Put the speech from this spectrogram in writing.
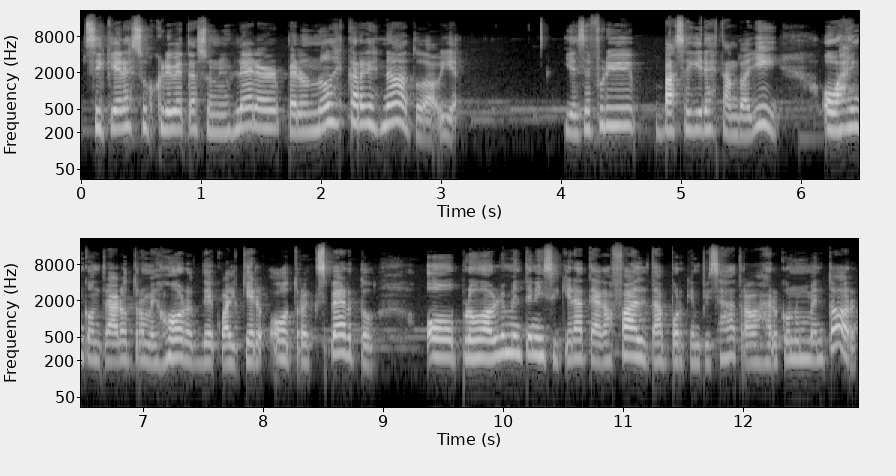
Si quieres, suscríbete a su newsletter, pero no descargues nada todavía. Y ese free va a seguir estando allí. O vas a encontrar otro mejor de cualquier otro experto. O probablemente ni siquiera te haga falta porque empiezas a trabajar con un mentor.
